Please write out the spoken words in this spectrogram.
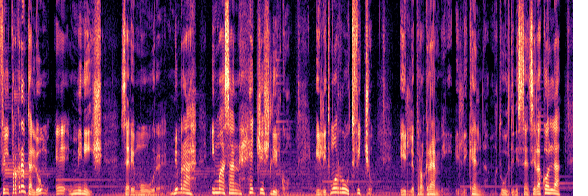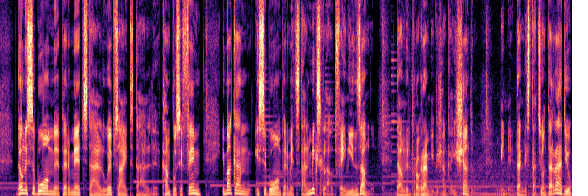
Fil-programm tal-lum e, minix ser immur nimraħ imma san ħeġġeġ lilkom illi tmorru tfittxu il-programmi illi kellna matul din is-sensiela kollha Dawn issibuhom permezz tal-website tal-Campus FM Imma anke issibuhom permezz tal-Mixcloud fejn jinżammu dawn il-programmi biex anke jixxandru minn dan l-istazzjon tar-radju,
